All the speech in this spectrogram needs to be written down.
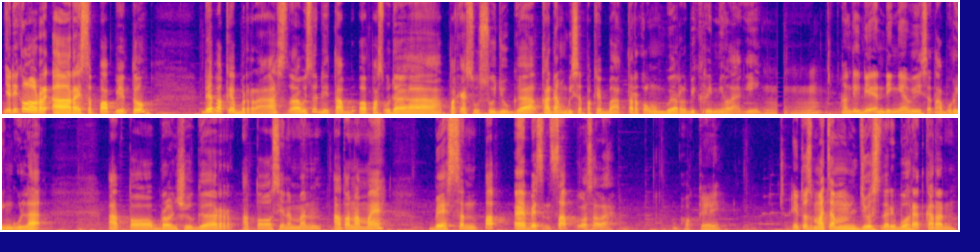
Jadi kalau re- uh, rice pop itu dia pakai beras, habis itu ditabu, uh, pas udah pakai susu juga, kadang bisa pakai butter kalau mau biar lebih creamy lagi. Mhm. Nanti di endingnya bisa taburin gula atau brown sugar atau cinnamon atau namanya besan pop eh besan sap kalau salah. Oke. Itu semacam jus dari buah red currant.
